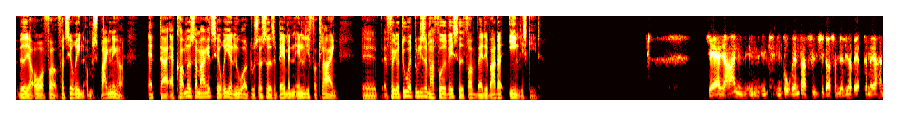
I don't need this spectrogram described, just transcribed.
ved jeg, over for, for teorien om sprængninger. At der er kommet så mange teorier nu, og du så sidder tilbage med den endelige forklaring. Øh, føler du, at du ligesom har fået vidshed for, hvad det var, der egentlig skete? Ja, jeg har en, en, en, en god ven, der er fysiker, som jeg lige har vendt det med. Han,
